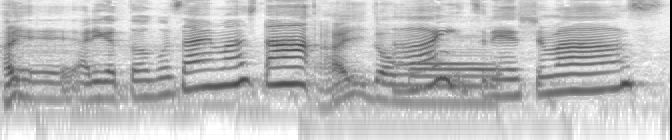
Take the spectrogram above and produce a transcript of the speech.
はい。えーありがとうございました。はいどうも。はい失礼します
